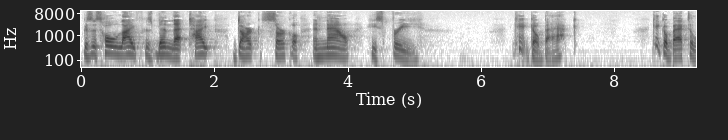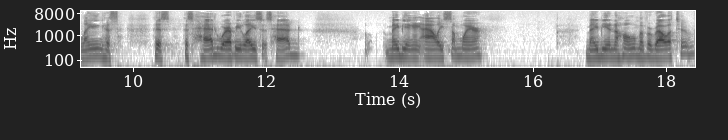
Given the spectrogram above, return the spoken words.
Because his whole life has been that tight, dark circle, and now he's free. Can't go back. Can't go back to laying his, his, his head wherever he lays his head. Maybe in an alley somewhere. Maybe in the home of a relative.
